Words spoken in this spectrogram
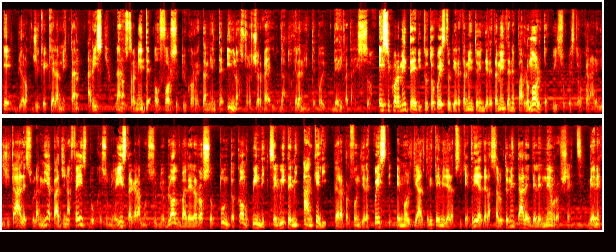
e biologiche che la mettano a rischio. La nostra mente o forse più correttamente il nostro cervello, dato che la mente poi deriva da esso. E sicuramente di tutto questo direttamente o indirettamente ne parlo molto qui su questo canale digitale, sulla mia pagina Facebook, sul mio Instagram sul mio blog valerarosso.com, quindi seguitemi anche lì per approfondire questi e molti altri temi della psichiatria, della salute mentale e delle neuroscienze. Bene,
